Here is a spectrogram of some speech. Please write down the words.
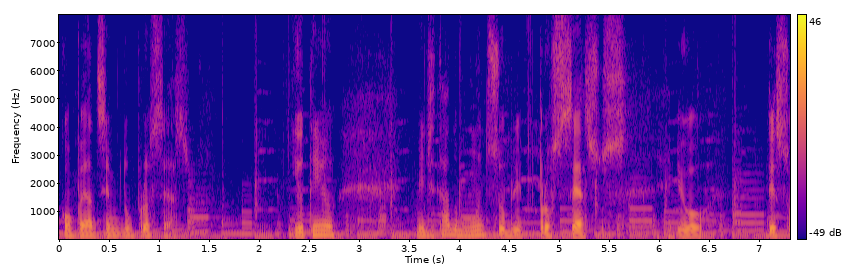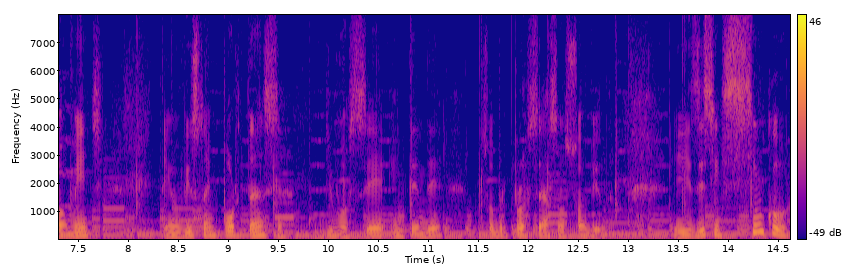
acompanhado sempre de um processo. E eu tenho meditado muito sobre processos. Eu pessoalmente tenho visto a importância de você entender sobre o processo na sua vida. E existem cinco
